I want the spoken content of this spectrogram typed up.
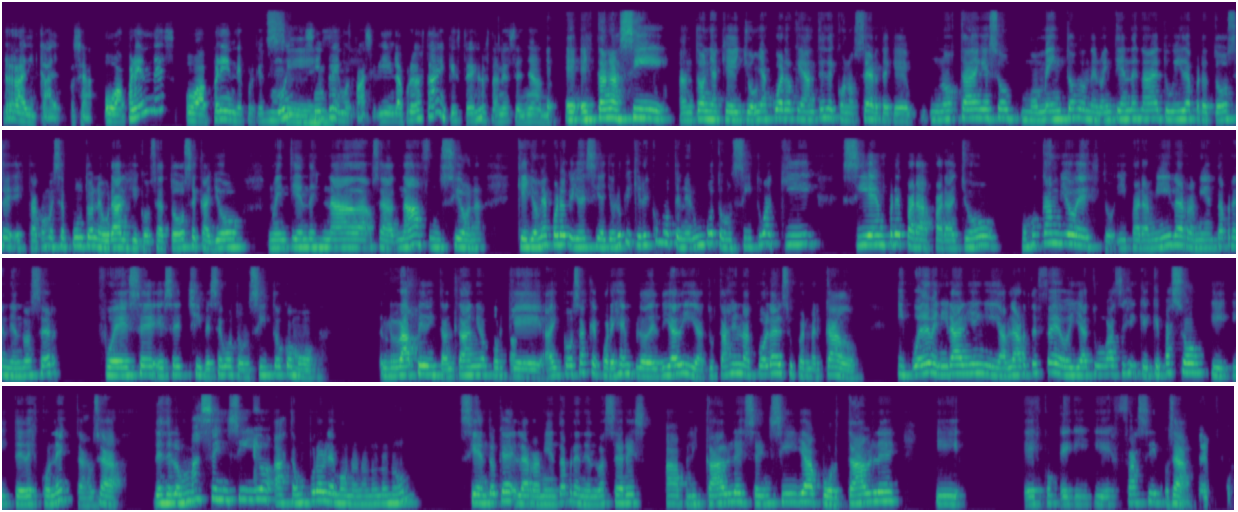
radical. O sea, o aprendes o aprendes, porque es muy simple y muy fácil. Y la prueba está en que ustedes lo están enseñando. E, e, es tan así, Antonia, que yo me acuerdo que antes de conocerte, que uno está en esos momentos donde no entiendes nada de tu vida, pero todo se está como ese punto neurálgico, o sea, todo se cayó, no entiendes nada, o sea, nada funciona. Que yo me acuerdo que yo decía, yo lo que quiero es como tener un botoncito aquí siempre para, para yo ¿Cómo cambio esto? Y para mí la herramienta aprendiendo a hacer fue ese, ese chip, ese botoncito como rápido, instantáneo, porque hay cosas que, por ejemplo, del día a día, tú estás en la cola del supermercado y puede venir alguien y hablarte feo y ya tú haces y que, ¿qué pasó? Y, y te desconectas. O sea, desde lo más sencillo hasta un problema, no, no, no, no, no. Siento que la herramienta aprendiendo a hacer es aplicable, sencilla, portable y es, eh, y, y es fácil, o sea,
